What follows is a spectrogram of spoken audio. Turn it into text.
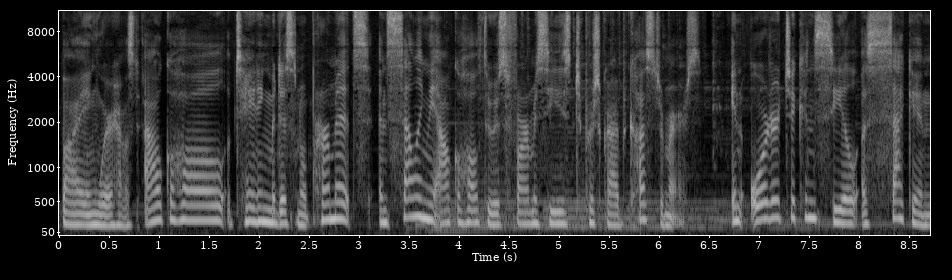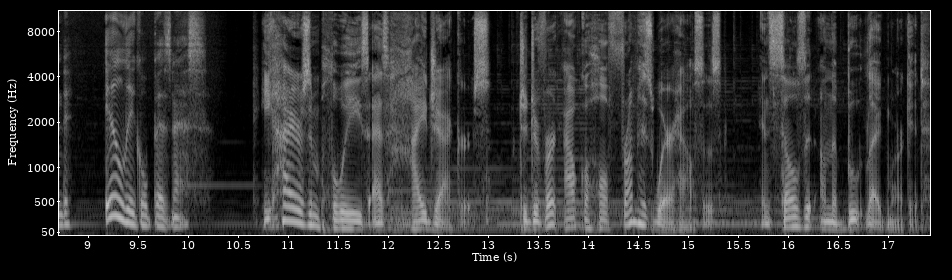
buying warehoused alcohol, obtaining medicinal permits, and selling the alcohol through his pharmacies to prescribed customers in order to conceal a second illegal business. He hires employees as hijackers to divert alcohol from his warehouses and sells it on the bootleg market,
